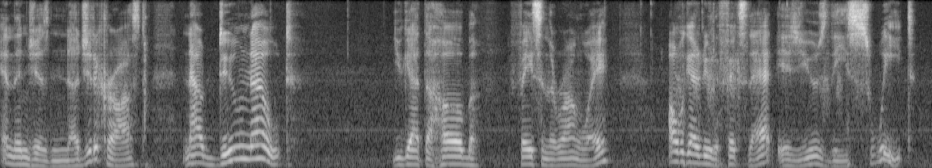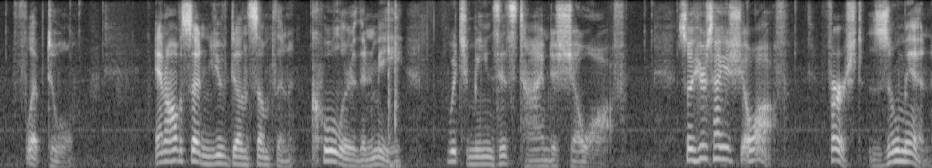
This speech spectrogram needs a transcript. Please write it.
and then just nudge it across. Now do note, you got the hub facing the wrong way. All we got to do to fix that is use the sweet flip tool. And all of a sudden you've done something cooler than me, which means it's time to show off. So here's how you show off. First, zoom in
